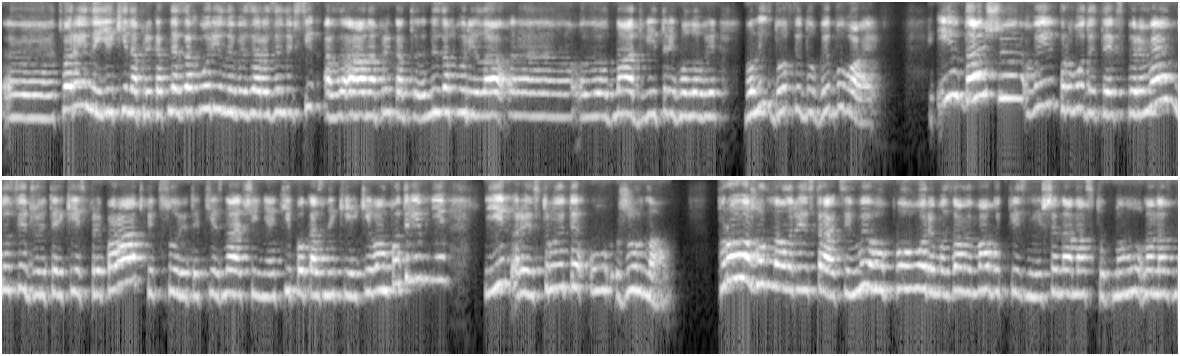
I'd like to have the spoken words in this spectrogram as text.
е, тварини, які, наприклад, не захворіли, ви заразили всіх, а, наприклад, не захворіла е, одна, дві, три голови, вони з досвіду вибувають. І далі ви проводите експеримент, досліджуєте якийсь препарат, фіксуєте ті значення, ті показники, які вам потрібні, їх реєструєте у журнал. Про журнал реєстрації ми поговоримо з вами, мабуть, пізніше на наступному на,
